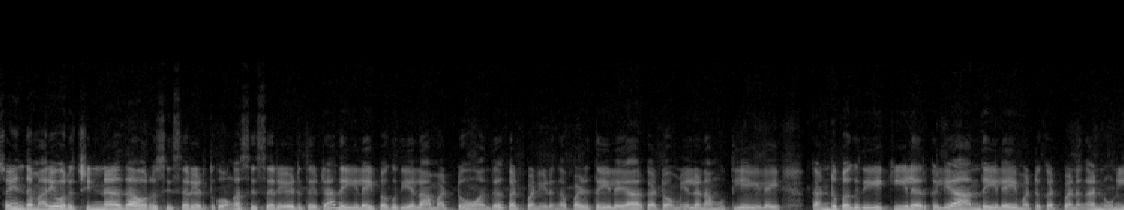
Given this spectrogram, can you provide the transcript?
ஸோ இந்த மாதிரி ஒரு சின்னதாக ஒரு சிசர் எடுத்துக்கோங்க. சிசர் எடுத்துகிட்டு அந்த இலை பகுதியெல்லாம் மட்டும் வந்து கட் பண்ணிவிடுங்க பழுத்த இலையாக இருக்கட்டும் இல்லைனா முத்திய இலை தண்டு பகுதியை கீழே இருக்கு இல்லையா அந்த இலையை மட்டும் கட் பண்ணுங்கள் நுனி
